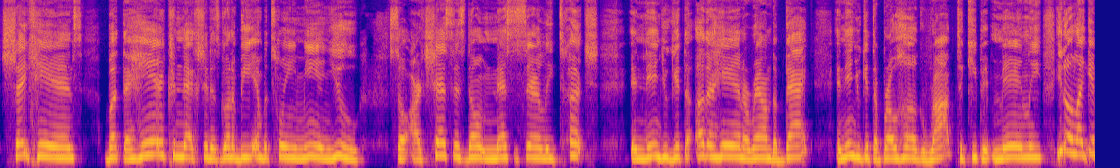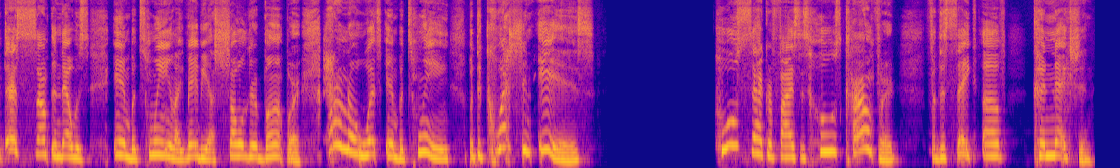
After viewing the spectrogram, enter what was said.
shake hands, but the hand connection is going to be in between me and you. So our chests don't necessarily touch. And then you get the other hand around the back and then you get the bro hug rock to keep it manly. You know, like if there's something that was in between, like maybe a shoulder bump or I don't know what's in between, but the question is who sacrifices whose comfort for the sake of connection?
